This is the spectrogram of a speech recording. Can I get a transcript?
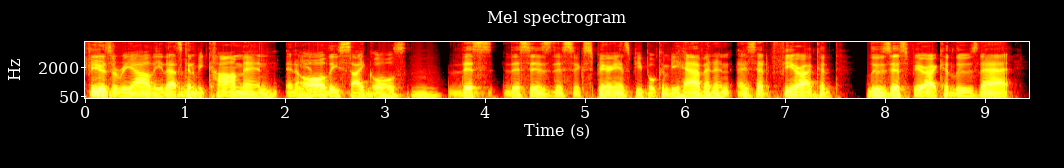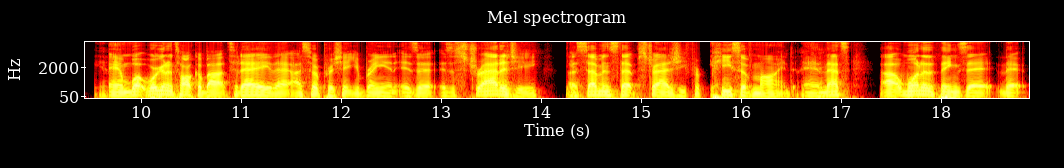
fears a reality. That's going to be common in Yeah. all these cycles. This this is this experience people can be having, and I said, fear I could lose this, fear I could lose that. Yeah. And what we're going to talk about today, that I so appreciate you bringing, is a is a strategy, Yeah. a seven step strategy for peace of mind, and that's uh, one of the things that that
